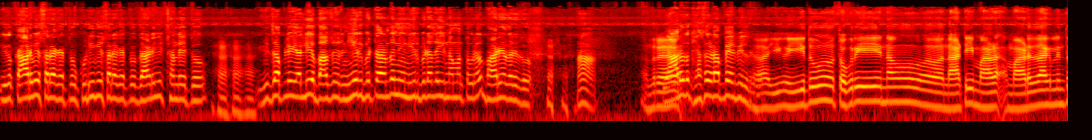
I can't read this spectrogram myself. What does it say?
ಇದು ಕಾಡು ಬಿ ಸರಿಯಾಗಿತ್ತು ಕುಡಿ ಬಿ ಸರಿಯಾಗಿತ್ತು ದಾಡಿ ಬಿ ಚಂದ ಇತ್ತು ಈ ಜಪ್ಲಿ ಅಲ್ಲಿ ಬಾಜು ನೀರು ಬಿಟ್ಟ ಅಂದ್ರೆ ನೀವು ನೀರು ಬಿಡಲ್ಲ ಈ ನಮ್ಮ ತೊಗರಿ ಭಾರಿ ಅದ ಇದು. ಹಾ. ಅಂದ್ರೆ ಹೆಸರು ಡಬ್ಬೆ ಆ, ಈಗ ಇದು ತೊಗರಿ ನಾವು ನಾಟಿ ಮಾಡ ಮಾಡಿದಾಗ್ಲಿಂದ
